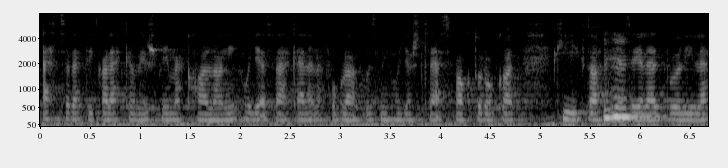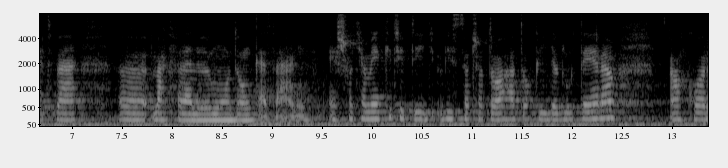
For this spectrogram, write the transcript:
ezt szeretik a legkevésbé meghallani, hogy ezzel kellene foglalkozni, hogy a stressz faktorokat kiiktatni uh-huh. az életből, illetve megfelelő módon kezelni. És hogyha még kicsit így visszacsatolhatok így a gluténra, akkor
